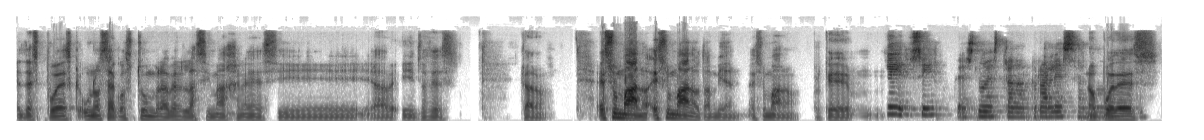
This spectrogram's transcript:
después uno se acostumbra a ver las imágenes y, y entonces, claro, es humano, es humano también, es humano, porque... Sí, sí, es nuestra naturaleza. No, puedes...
